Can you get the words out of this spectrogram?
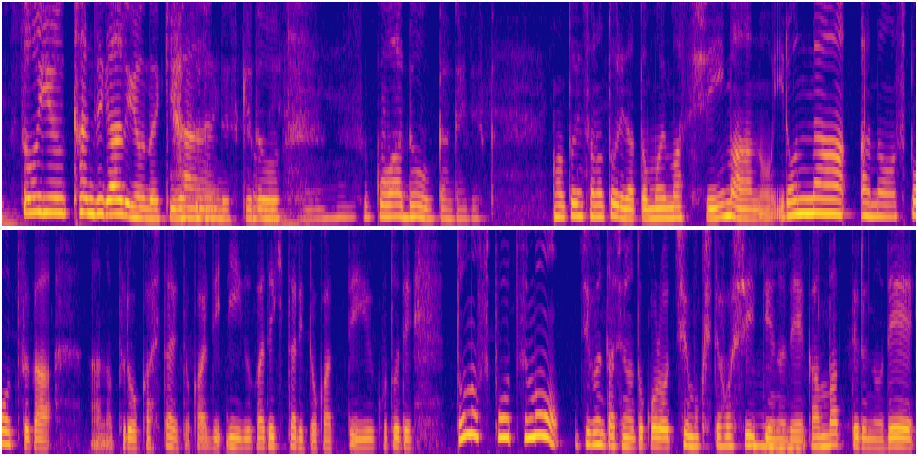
ん、そういう感じがあるような気がするんですけど、はいそね、そこはどうお考えですか？本当にその通りだと思いますし今あのいろんなあのスポーツがあのプロ化したりとかリーグができたりとかっていうことでどのスポーツも自分たちのところを注目してほしいっていうので頑張ってるので、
